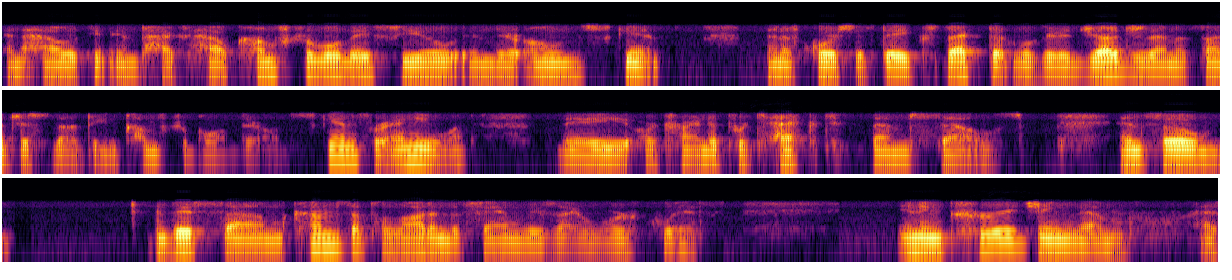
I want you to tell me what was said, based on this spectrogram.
and how it can impact how comfortable they feel in their own skin. And of course, if they expect that we're going to judge them, it's not just about being comfortable in their own skin for anyone. They are trying to protect themselves. And so this um, comes up a lot in the families I work with in encouraging them as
